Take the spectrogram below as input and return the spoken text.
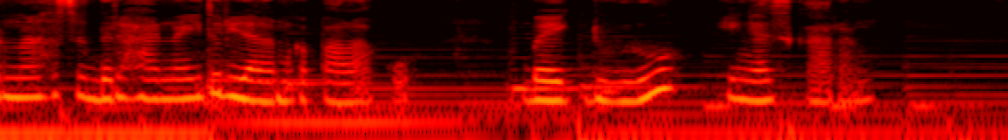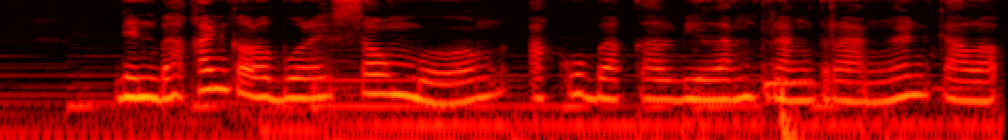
pernah sederhana itu di dalam kepalaku, baik dulu hingga sekarang. Dan bahkan kalau boleh sombong, aku bakal bilang terang-terangan kalau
